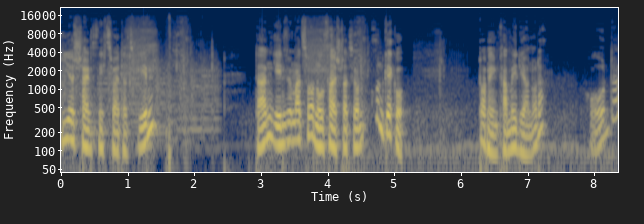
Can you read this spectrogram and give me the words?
Hier scheint es nichts weiter zu geben. Dann gehen wir mal zur Notfallstation. Und Gecko. Doch, nee, ein Chamäleon, oder? Oder?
